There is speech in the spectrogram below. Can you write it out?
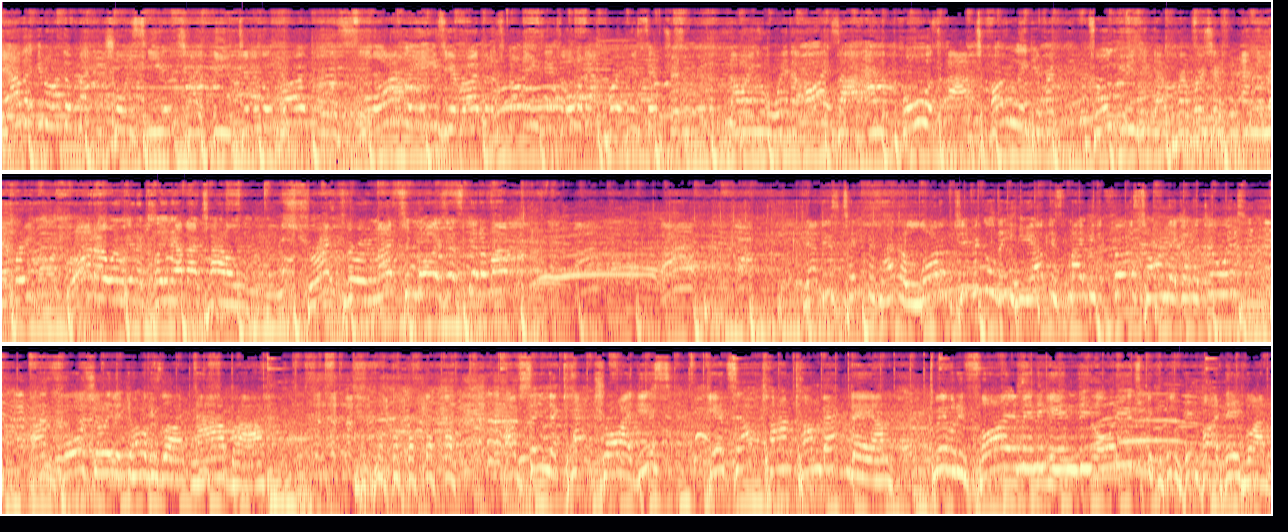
Now they can either make a choice here, take the difficult road or the slightly easier road, but it's not easy. It's all about proprioception, knowing where the eyes are and the paws are totally different. It's all using that proprioception and the memory. Righto, when we're going to clean out that tunnel straight through. Mates and boys, let's get them up. A lot of difficulty here. This may be the first time they're going to do it. Unfortunately, the dog is like, nah, brah. I've seen the cat try this. Gets up, can't come back down. Do we have any firemen in the audience? Because we might need one.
